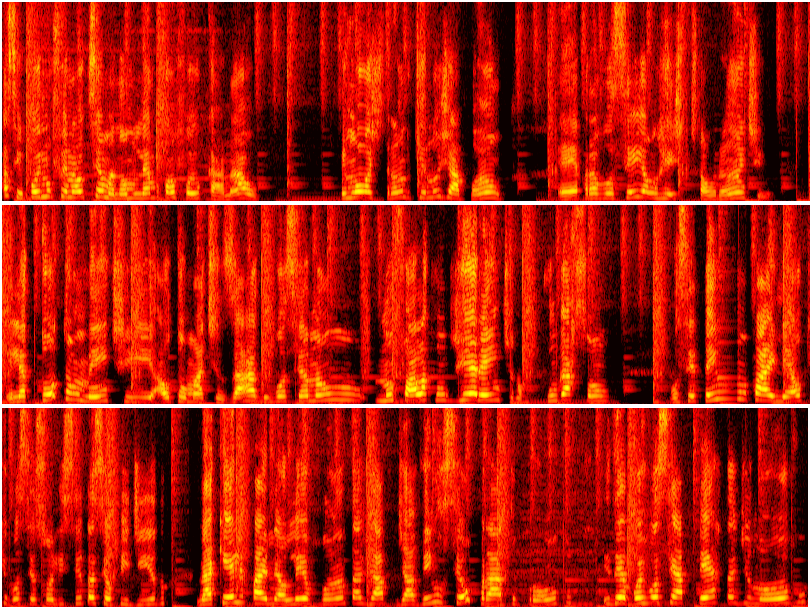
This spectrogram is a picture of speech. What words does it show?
assim, foi no final de semana, não me lembro qual foi o canal, e mostrando que no Japão é, para você ir a um restaurante, ele é totalmente automatizado, você não, não fala com o gerente, com o garçom. Você tem um painel que você solicita seu pedido, naquele painel levanta, já, já vem o seu prato pronto, e depois você aperta de novo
